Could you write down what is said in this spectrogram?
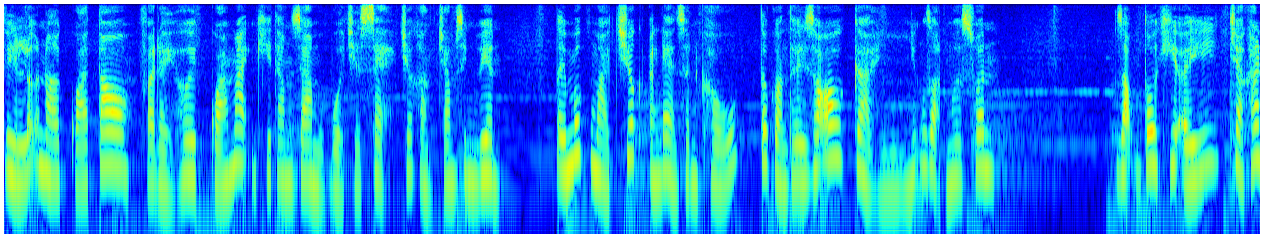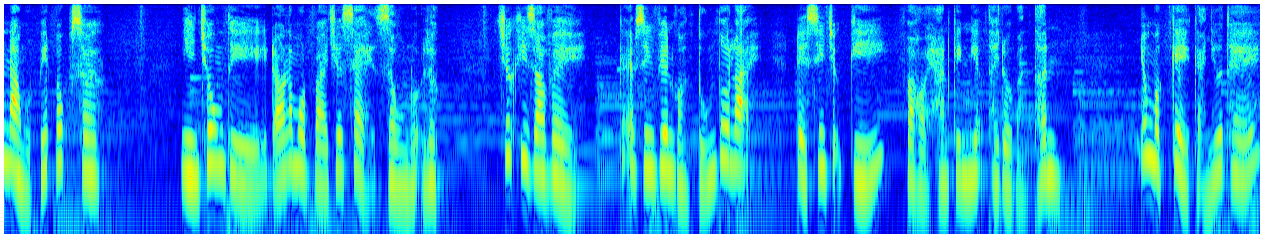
vì lỡ nói quá to và đẩy hơi quá mạnh khi tham gia một buổi chia sẻ trước hàng trăm sinh viên. Tới mức mà trước ánh đèn sân khấu, tôi còn thấy rõ cả những giọt mưa xuân. Giọng tôi khi ấy chả khác nào một beatboxer. Nhìn chung thì đó là một bài chia sẻ giàu nội lực. Trước khi ra về, các em sinh viên còn túm tôi lại để xin chữ ký và hỏi han kinh nghiệm thay đổi bản thân. Nhưng mà kể cả như thế,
